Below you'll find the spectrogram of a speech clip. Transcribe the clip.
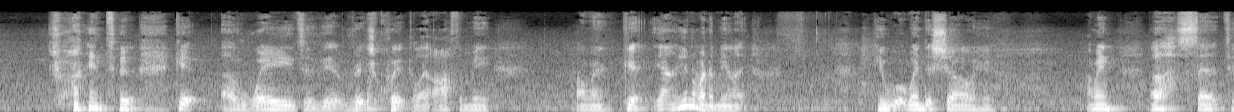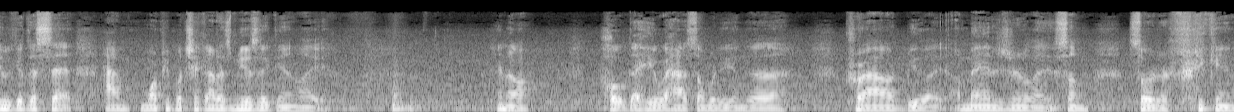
trying to get a way to get rich quick like off of me. I mean, get yeah, you know what I mean. Like he win the show. He, I mean, uh, set to get this set, have more people check out his music, and like, you know, hope that he would have somebody in the crowd be like a manager, like some sort of freaking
